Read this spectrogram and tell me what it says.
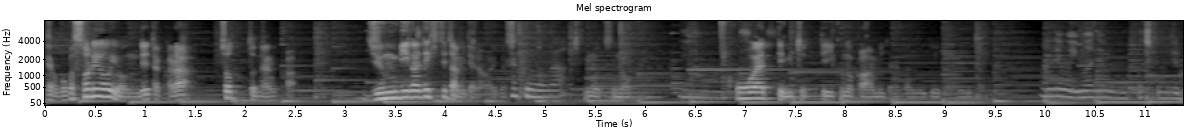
から僕はそれを読んでたからちょっとなんか準備ができてたみたいなのがありました。覚悟が。気持ちの。こうやって見とっていくのかみたいな感じで。あでも今でも落ち込んでる。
